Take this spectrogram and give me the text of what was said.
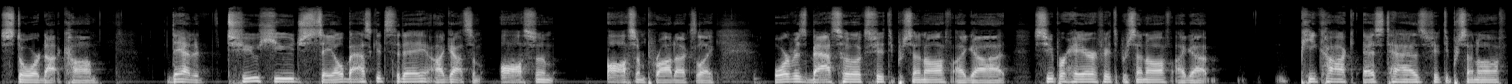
store.com. They had two huge sale baskets today. I got some awesome, awesome products like Orvis bass hooks, 50% off. I got Super Hair, 50% off. I got Peacock Estaz, 50% off.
